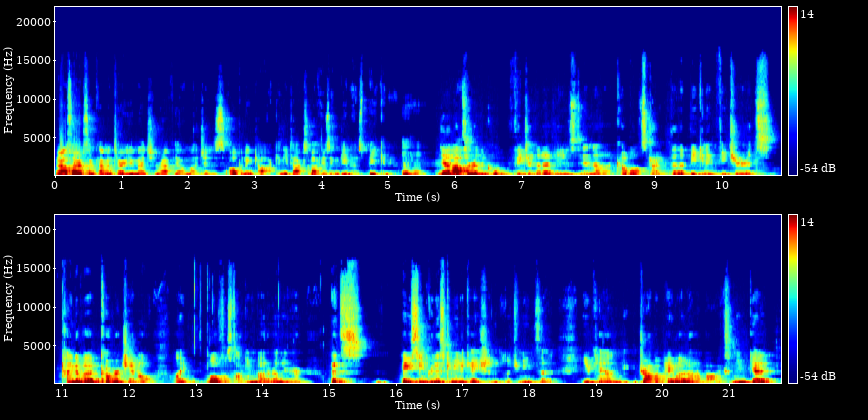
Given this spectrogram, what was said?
And I also heard some commentary. You mentioned Raphael Mudge's opening talk, and he talks about using DNS beaconing. Yeah, that's a really cool feature that I've used in uh, Cobalt Strike, the beaconing feature. It's kind of a covert channel, like Wolf was talking about earlier. It's asynchronous communications, which means that you can drop a payload on a box and you get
